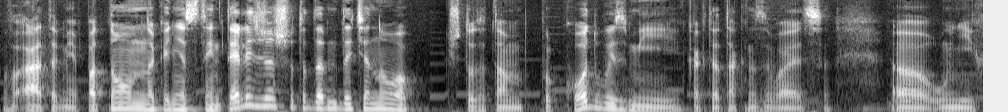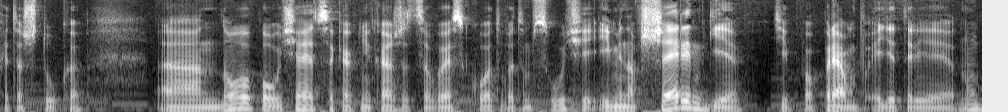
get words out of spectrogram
в Атоме. Потом, наконец-то, IntelliJ что-то там дотянуло. Что-то там, код with me, как-то так называется э, у них эта штука. А, Но получается, как мне кажется, VS Code в этом случае именно в шеринге, типа прям в эдиторе, ну,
